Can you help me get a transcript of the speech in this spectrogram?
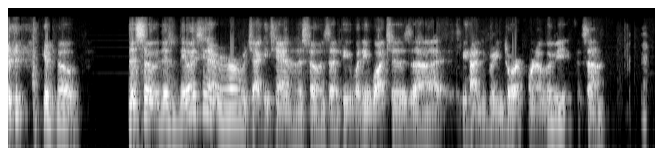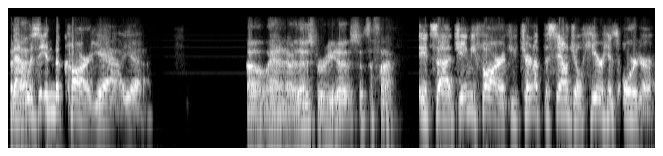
Good film. This so this the only scene I remember with Jackie Chan in this film is that he when he watches uh Behind the Green Door porno movie, puts on. That was in the car. Yeah, yeah. Oh man, are those burritos? What the fuck? It's uh, Jamie Farr. If you turn up the sound, you'll hear his order.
